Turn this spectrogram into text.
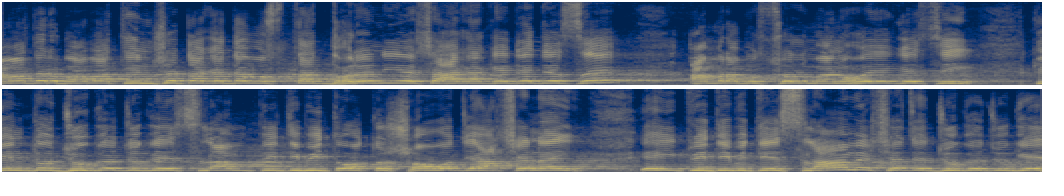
আমাদের বাবা তিনশো টাকা দিয়ে ধরে নিয়ে এসে আগা কেটে দিয়েছে। আমরা মুসলমান হয়ে গেছি। কিন্তু যুগে যুগে ইসলাম পৃথিবীতে অত সহজে আসে নাই। এই পৃথিবীতে ইসলাম এসেছে যুগে যুগে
